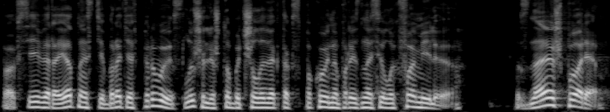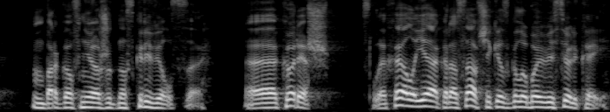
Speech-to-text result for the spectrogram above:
По всей вероятности, братья впервые слышали, чтобы человек так спокойно произносил их фамилию. «Знаешь, паря...» Баргов неожиданно скривился. «Э, кореш, слыхал я о красавчике с голубой висюлькой.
